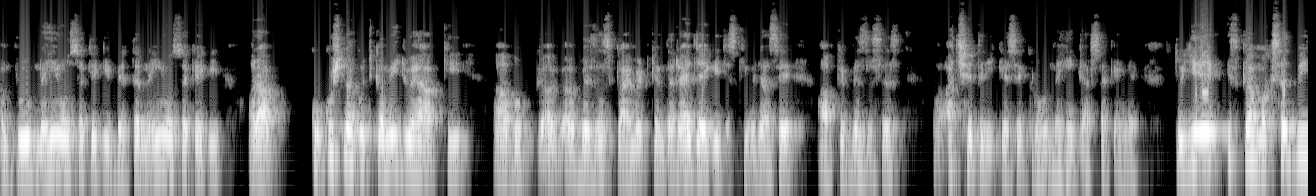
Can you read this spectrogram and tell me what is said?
इम्प्रूव नहीं हो सकेगी, बेहतर नहीं हो सकेगी और आपको कुछ ना कुछ कमी जो है आपकी वो बिज़नेस क्लाइमेट के अंदर रह जाएगी, जिसकी वजह से आपके बिजनेसेस अच्छे तरीके से ग्रो नहीं कर सकेंगे। तो ये इसका मकसद भी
